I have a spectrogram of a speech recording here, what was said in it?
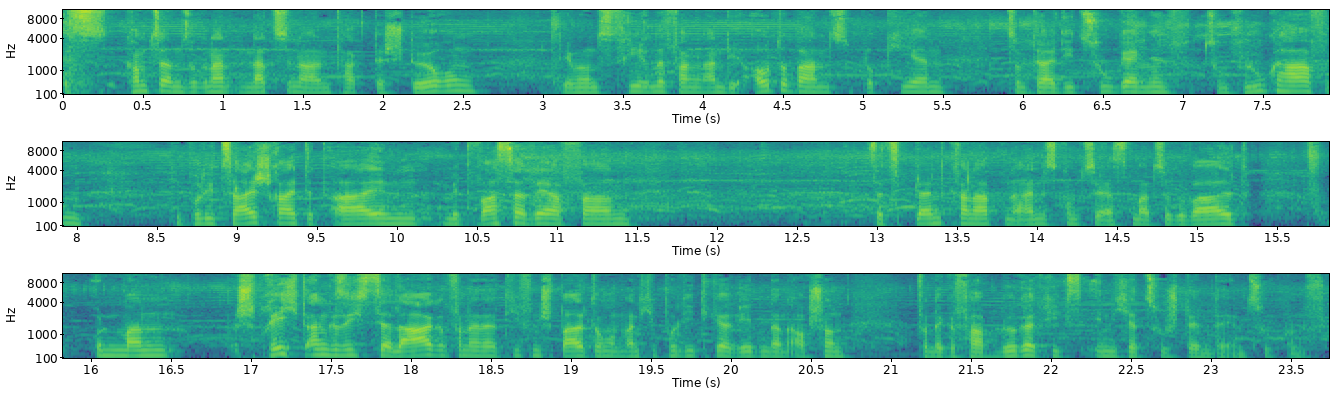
Es kommt zu einem sogenannten nationalen Tag der Störung. Demonstrierende fangen an, die Autobahnen zu blockieren, zum Teil die Zugänge zum Flughafen. Die Polizei schreitet ein mit Wasserwerfern, setzt Blendgranaten ein, es kommt zuerst mal zu Gewalt. Und man spricht angesichts der Lage von einer tiefen Spaltung und manche Politiker reden dann auch schon von der Gefahr bürgerkriegsähnlicher Zustände in Zukunft.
